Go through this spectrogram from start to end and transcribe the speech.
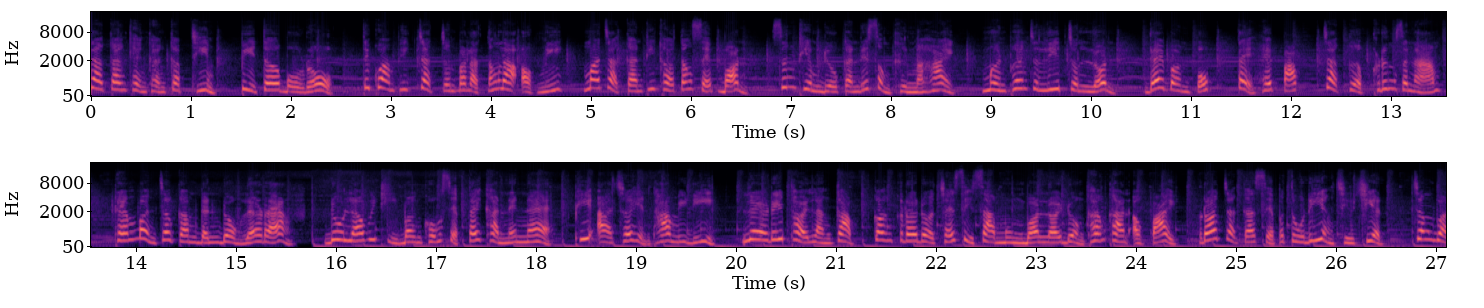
จากการแข่งขันกับทีมปีเตอร์โบโรที่ความพลิกจัดจนประหลัดต้องลาออกนี้ มาจากการที่เขาต้องเซฟบอลซึ่งทีมเดียวกันได้ส่งคืนมาให้ เหมือนเพื่อนจะรีบจนล้น ได้บอลปุ๊บเตะให้ปั๊บจากเกือบครึ่งสนาม แถมบอลเจ้ากรรมดันโด่งและแรง ดูแล้ววิถีบอลโค้งเสียบใต้คันแน่ๆ พี่อาเชอร์เห็นท่าไม่ดีเลยรีบถอยหลังกลับก่อนกระโดดใช้ศีรษะมุงบอลลอยโด่งข้ามคานออกไป รอดจากการเสียประตูได้อย่างชิวเฉียด จังหวะ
